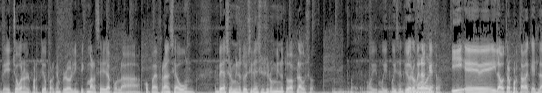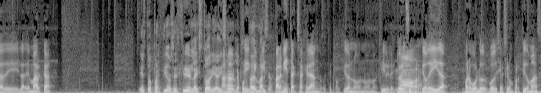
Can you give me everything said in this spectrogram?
De hecho, bueno, el partido, por ejemplo, el Olympique Marsella por la Copa de Francia, un, en vez de hacer un minuto de silencio, hicieron un minuto de aplauso. Muy, muy, muy sentido el homenaje. Y, eh, y la otra portada, que es la de, la de Marca, estos partidos escriben la historia, dice Ajá, la portada que- marca. Para mí está exagerando. Este partido no, no, no escribe la historia. No. Es un partido de ida. Bueno, vos, lo, vos decías que era un partido más.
